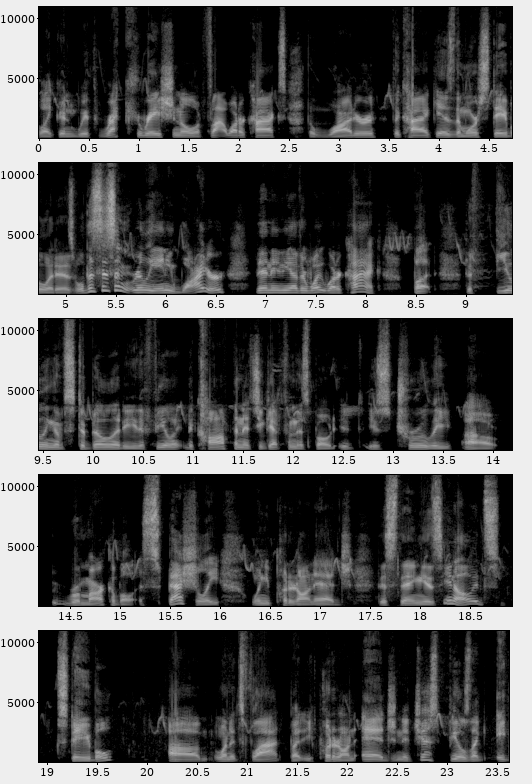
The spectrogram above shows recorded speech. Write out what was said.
like in with recreational or flatwater kayaks the wider the kayak is the more stable it is. Well this isn't really any wider than any other whitewater kayak but the feeling of stability the feeling the confidence you get from this boat is truly uh, remarkable especially when you put it on edge. This thing is you know it's stable um, when it's flat, but you put it on edge and it just feels like it,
